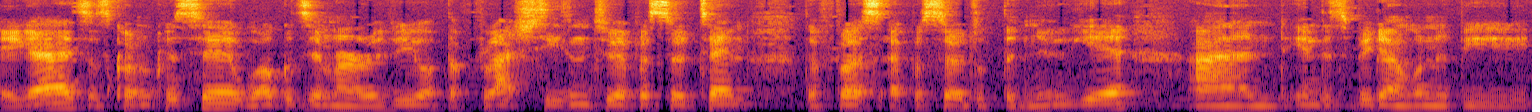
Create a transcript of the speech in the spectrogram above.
Hey guys, it's ComiChris here. Welcome to my review of The Flash Season 2 Episode 10, the first episode of the new year. And in this video I'm going to be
